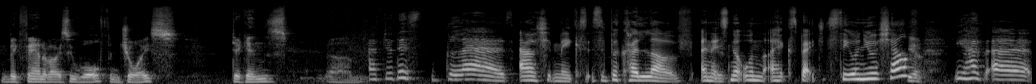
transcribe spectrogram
I'm a big fan of obviously Woolf and Joyce, Dickens. After this glares out at me because it's a book I love and it's not one that I expected to see on your shelf. Yeah. You have uh,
